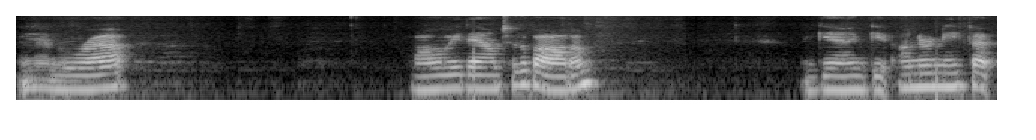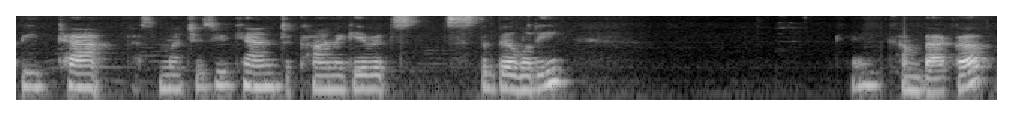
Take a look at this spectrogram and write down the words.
And then wrap all the way down to the bottom. Again, get underneath that bead cap as much as you can to kind of give it stability. Okay, come back up.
